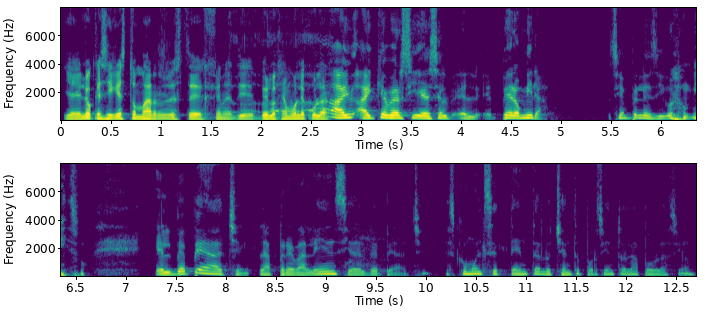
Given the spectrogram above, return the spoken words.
Y ahí lo que sigue es tomar este, biología molecular. Hay, hay que ver si es el, el- Pero mira, siempre les digo lo mismo. El BPH, la prevalencia del BPH, es como el 70 al 80% de la población.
